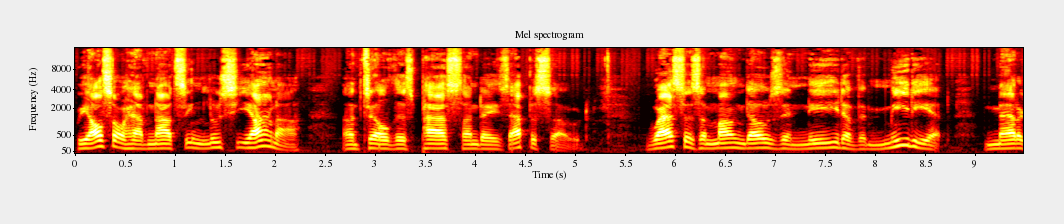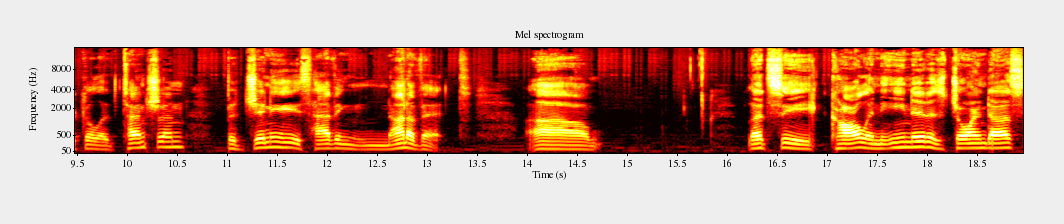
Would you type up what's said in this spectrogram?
We also have not seen Luciana until this past Sunday's episode. Wes is among those in need of immediate medical attention, but Ginny is having none of it. Um, let's see. Carl and Enid has joined us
